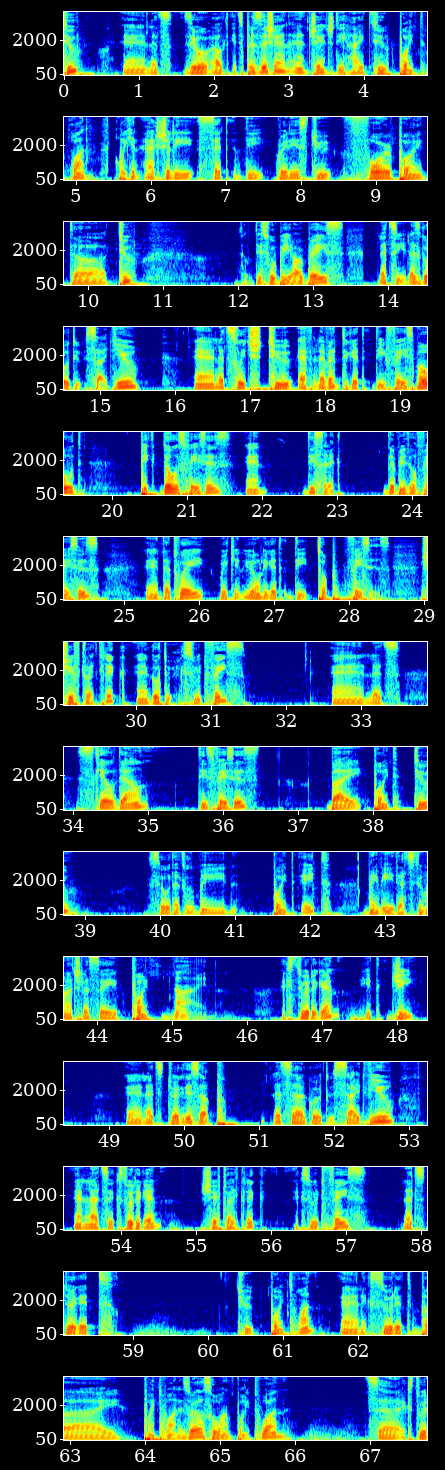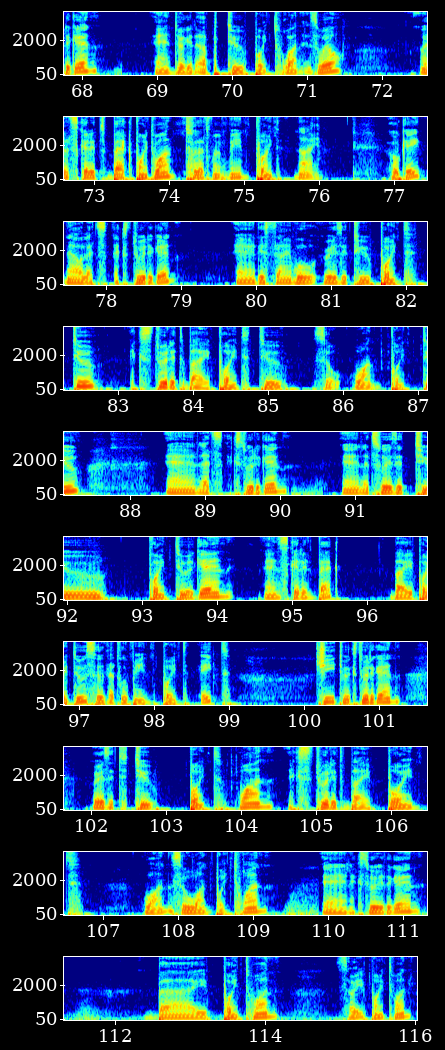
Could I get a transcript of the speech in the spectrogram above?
0.2 and let's zero out its position and change the height to 0.1 we can actually set the radius to 4.2 so this will be our base. Let's see let's go to side view and let's switch to F11 to get the face mode. Pick those faces and deselect the middle faces and that way we can we only get the top faces shift right click and go to extrude face. And let's scale down these faces by 0.2 so that will mean 0.8 maybe that's too much. Let's say 0.9 extrude again. Hit G. And let's drag this up. Let's uh, go to side view. And let's extrude again. Shift right click. Extrude face. Let's drag it to 0.1 and extrude it by 0.1 as well. So 1.1 let's uh, extrude again and drag it up to 0.1 as well. Let's get it back 0.1 so that will mean 0.9 okay now let's extrude again and this time we'll raise it to 0.2 extrude it by 0.2 so 1.2 and let's extrude again and let's raise it to 0.2 again and scale it back by 0.2 so that will mean 0.8 G to extrude again. Raise it to 0.1 extrude it by 0.1 so 1.1 and extrude it again by 0.1 sorry 0.1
